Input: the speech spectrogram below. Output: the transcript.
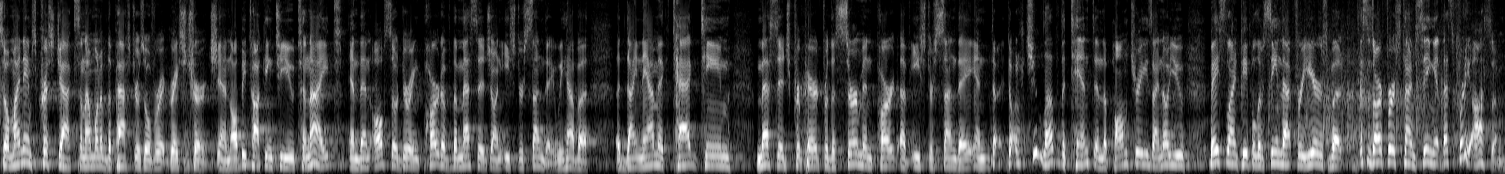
So, my name's Chris Jackson. I'm one of the pastors over at Grace Church, and I'll be talking to you tonight and then also during part of the message on Easter Sunday. We have a, a dynamic tag team message prepared for the sermon part of Easter Sunday. And don't you love the tent and the palm trees? I know you baseline people have seen that for years, but this is our first time seeing it. That's pretty awesome.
